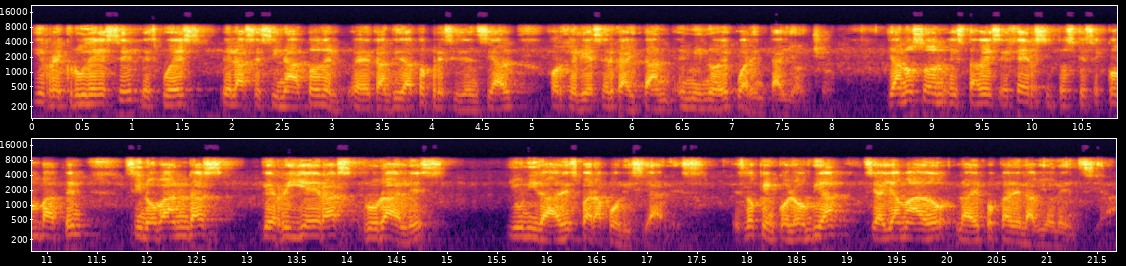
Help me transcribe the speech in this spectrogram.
y recrudece después del asesinato del eh, candidato presidencial Jorge Eliezer Gaitán en 1948. Ya no son esta vez ejércitos que se combaten, sino bandas guerrilleras rurales y unidades parapoliciales. Es lo que en Colombia se ha llamado la época de la violencia.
